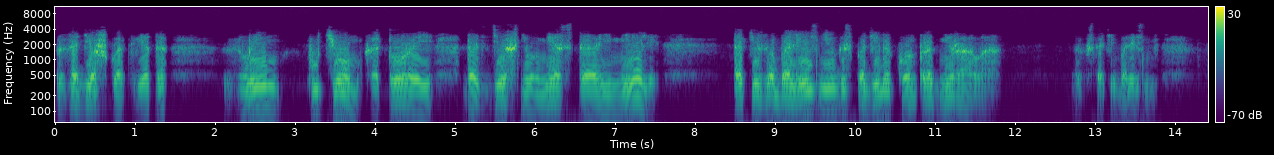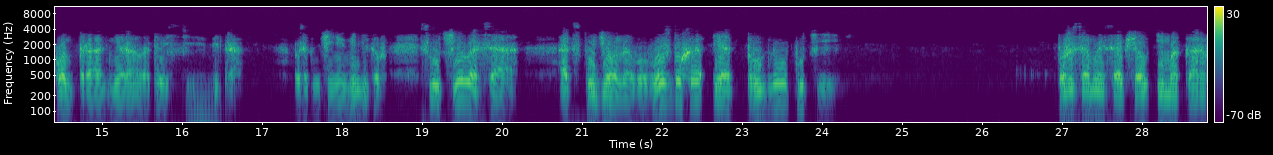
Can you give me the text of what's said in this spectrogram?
задержку ответа злым путем, который до здешнего места имели, так и за болезнью господина контр-адмирала. Кстати, болезнь контр-адмирала, то есть Петра, по заключению медиков, случилась от студенного воздуха и от трудного пути. То же самое сообщал и Макаров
